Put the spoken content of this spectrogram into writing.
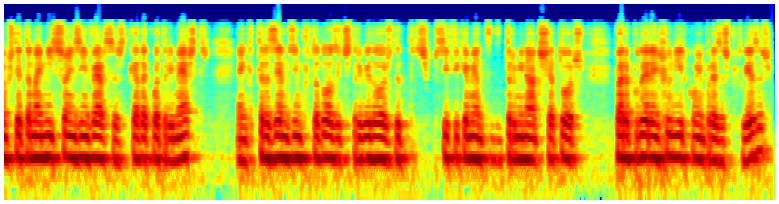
Vamos ter também missões inversas de cada quatrimestre, em que trazemos importadores e distribuidores de especificamente determinados setores para poderem reunir com empresas portuguesas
